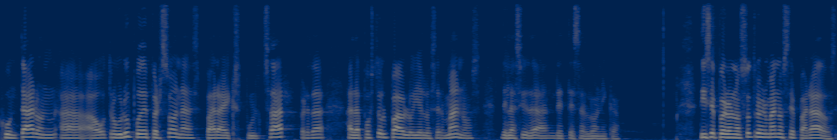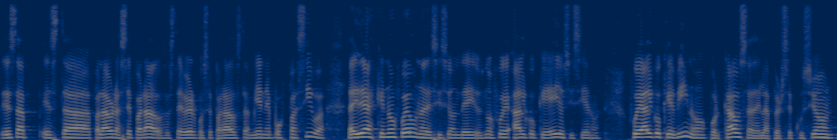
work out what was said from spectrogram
juntaron a, otro grupo de personas para expulsar, ¿verdad?, al apóstol Pablo y a los hermanos de la ciudad de Tesalónica. Dice, pero nosotros hermanos separados, esa, esta palabra separados, este verbo separados también es voz pasiva. La idea es que no fue una decisión de ellos, no fue algo que ellos hicieron, fue algo que vino por causa de la persecución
